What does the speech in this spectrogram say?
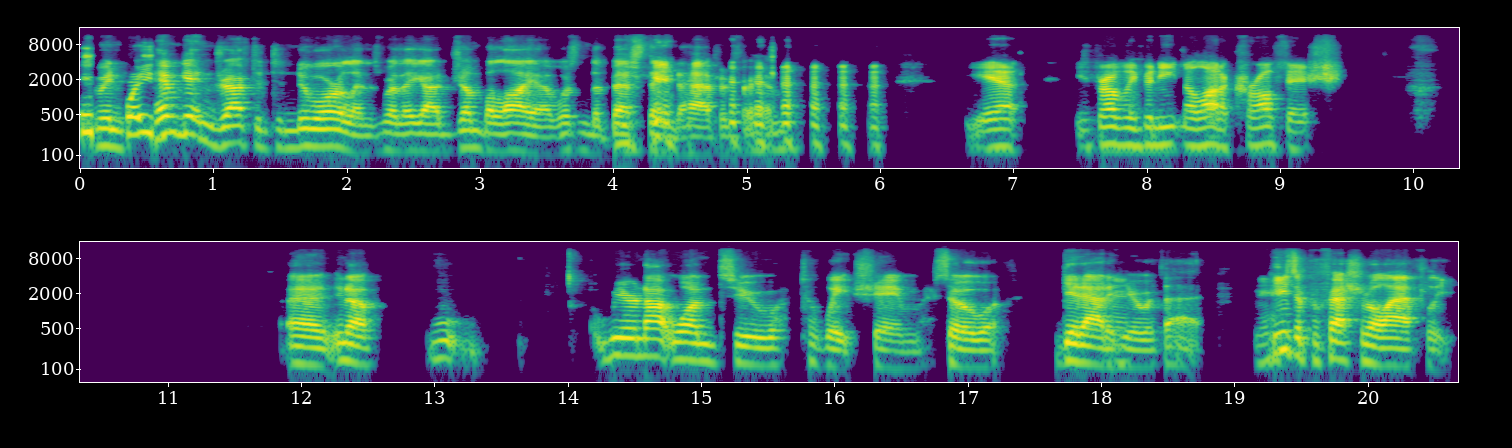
I mean him getting drafted to New Orleans where they got jambalaya wasn't the best thing to happen for him. yeah, he's probably been eating a lot of crawfish. and you know we're not one to to weight shame so get out of Yeah. here with that Yeah. he's a professional athlete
